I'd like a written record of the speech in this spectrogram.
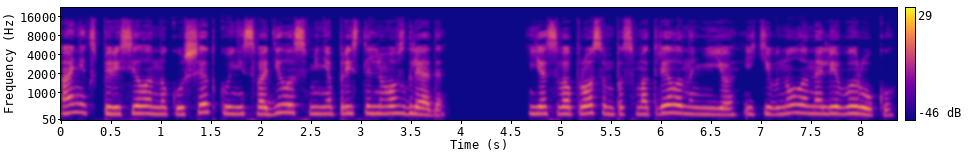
Аникс пересела на кушетку и не сводила с меня пристального взгляда. Я с вопросом посмотрела на нее и кивнула на левую руку.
